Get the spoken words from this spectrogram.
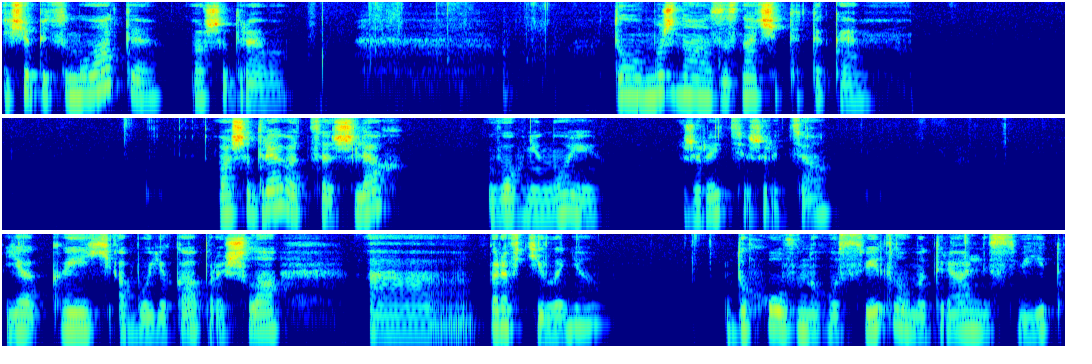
Якщо підсумувати ваше древо, то можна зазначити таке. Ваше древо це шлях вогняної жриці, жреця, який або яка пройшла е, перевтілення духовного світла в матеріальний світ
